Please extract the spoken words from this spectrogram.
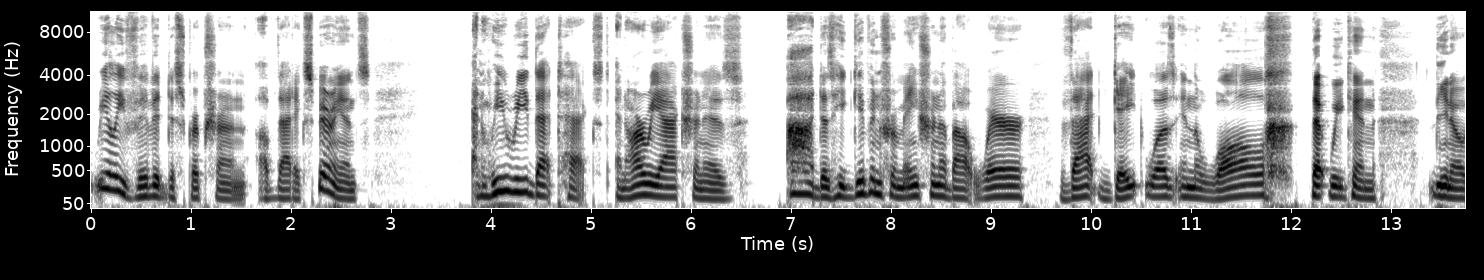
really vivid description of that experience and we read that text, and our reaction is, ah, does he give information about where that gate was in the wall that we can, you know,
